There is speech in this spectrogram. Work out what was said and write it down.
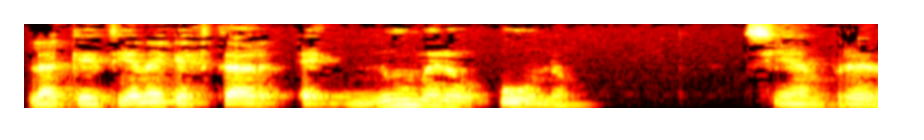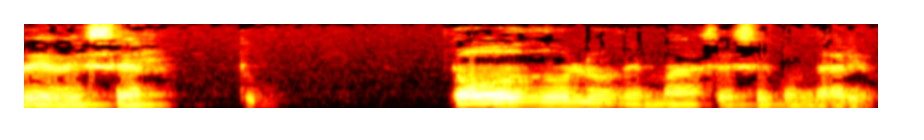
la que tiene que estar en número uno, siempre debe ser tú. Todo lo demás es secundario.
